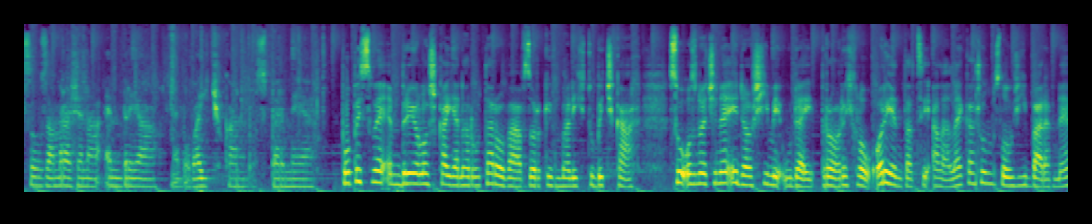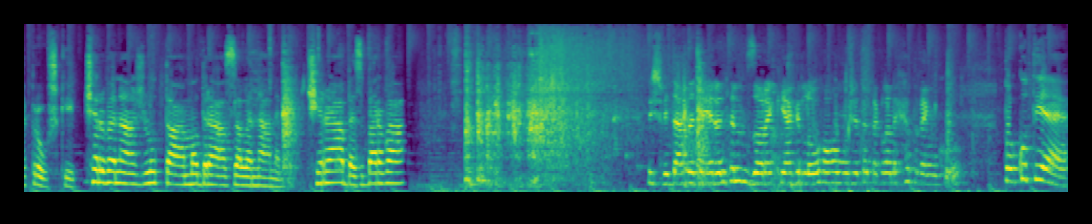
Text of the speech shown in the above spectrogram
jsou zamražená embrya nebo vajíčka nebo spermie. Popisuje embryoložka Jana Rutarová vzorky v malých tubičkách. Jsou označené i dalšími údaji. Pro rychlou orientaci ale lékařům slouží barevné proužky. Červená, žlutá, modrá, zelená nebo čirá, bezbarva. Když vytáhnete jeden ten vzorek, jak dlouho ho můžete takhle nechat venku? Pokud je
